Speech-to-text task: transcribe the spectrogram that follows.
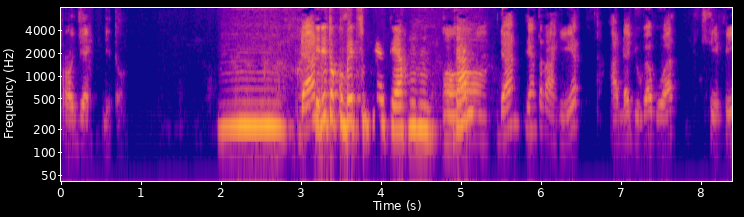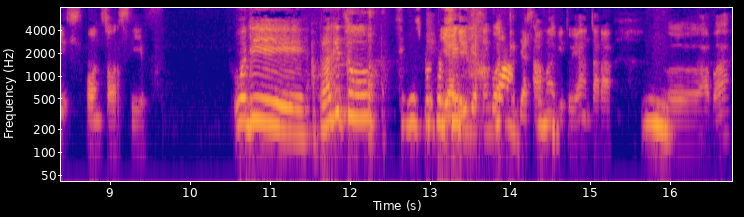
project gitu. Hmm. Dan jadi sukses ya. Hmm. Oh, dan dan yang terakhir ada juga buat CV sponsorship. Wadih, apalagi tuh CV sponsorship. ya, jadi biasanya buat Wah. kerjasama gitu ya antara hmm. uh, apa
